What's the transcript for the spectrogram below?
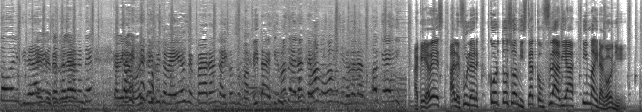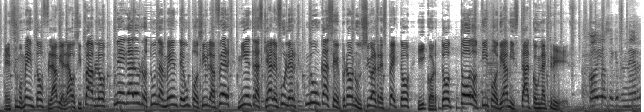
todo el itinerario y nosotros Espectacular. solamente Caminamos, escúchame, ellos se paran ahí con su mapita, decir más adelante, vamos, vamos, y nosotras, ok. Aquella vez, Ale Fuller cortó su amistad con Flavia y Mayra Goñi. En su momento, Flavia Laos y Pablo negaron rotundamente un posible affair, mientras que Ale Fuller nunca se pronunció al respecto y cortó todo tipo de amistad con la actriz. Códigos hay que tener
